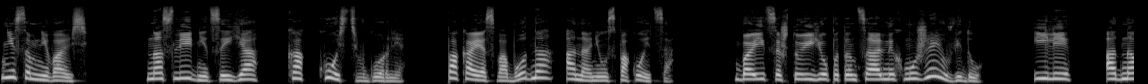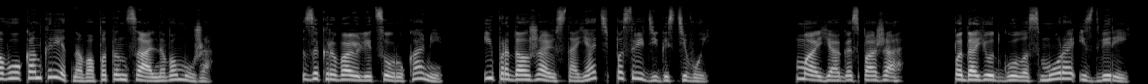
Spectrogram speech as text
не сомневаюсь. Наследницей я как кость в горле. Пока я свободна, она не успокоится. Боится, что ее потенциальных мужей уведу? Или одного конкретного потенциального мужа? Закрываю лицо руками и продолжаю стоять посреди гостевой. «Моя госпожа!» — подает голос Мора из дверей.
